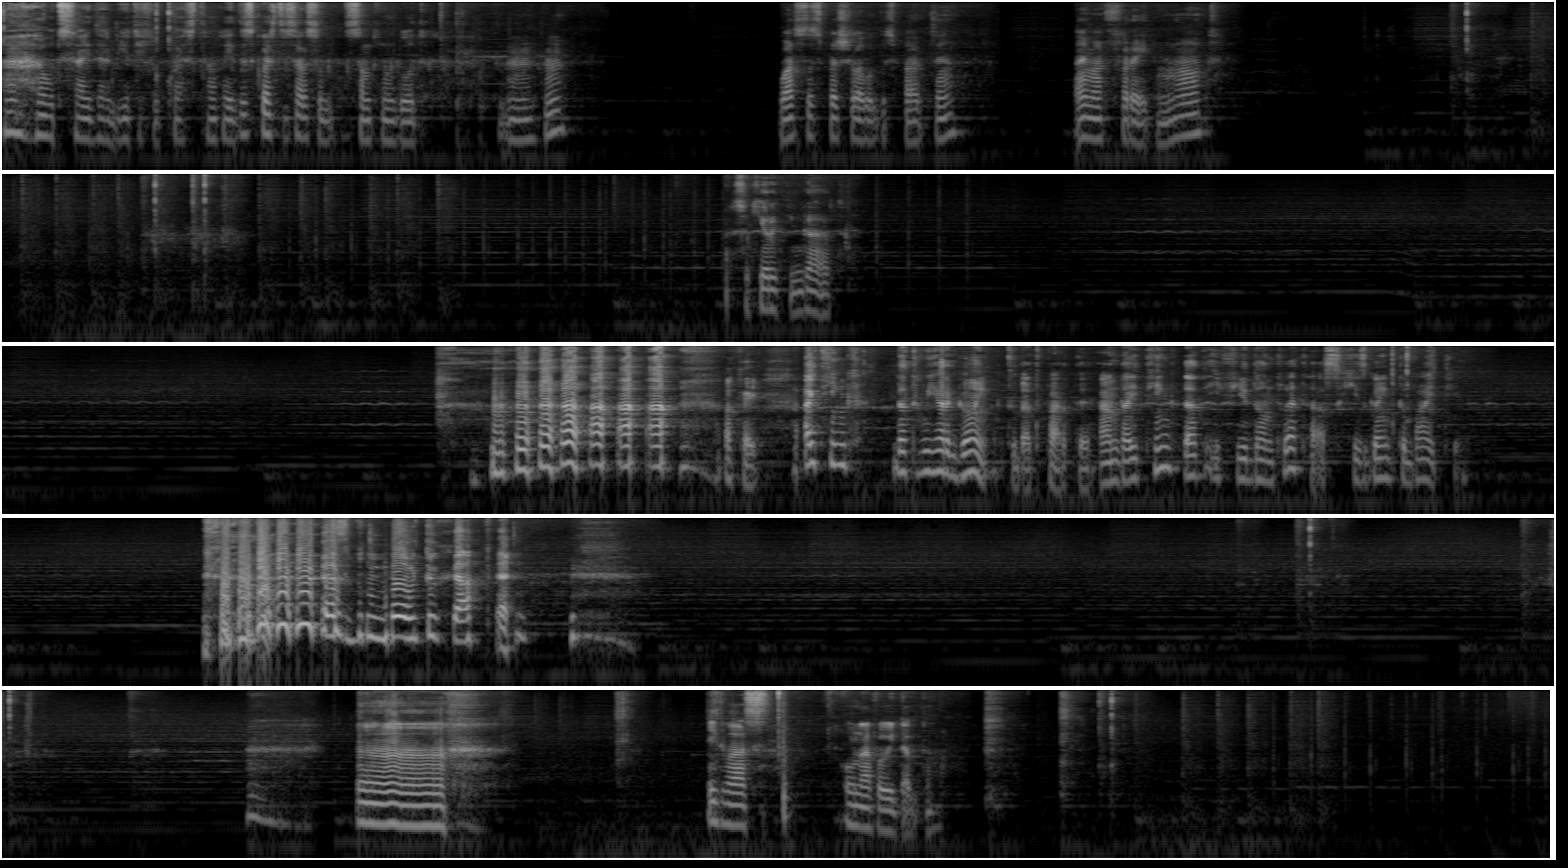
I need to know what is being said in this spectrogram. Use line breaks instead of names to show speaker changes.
Outsider, beautiful quest. Okay, this quest is also something good. Mm-hmm. What's so special about this party? I'm afraid not. Security guard. okay, I think that we are going to that party, and I think that if you don't let us, he's going to bite you. Has been known to happen. it was unavoidable.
